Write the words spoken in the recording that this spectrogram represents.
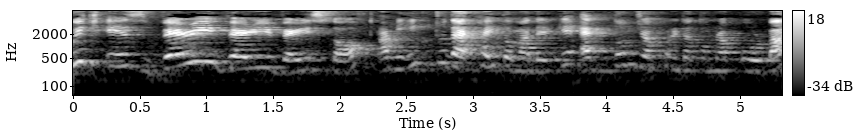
which is very very very soft আমি একটু দেখাই তোমাদেরকে, একদম যখন এটা তোমরা পরবা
